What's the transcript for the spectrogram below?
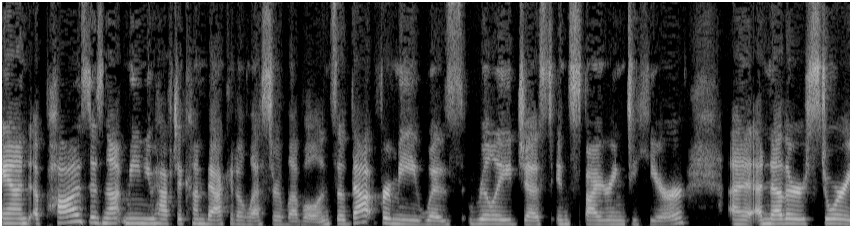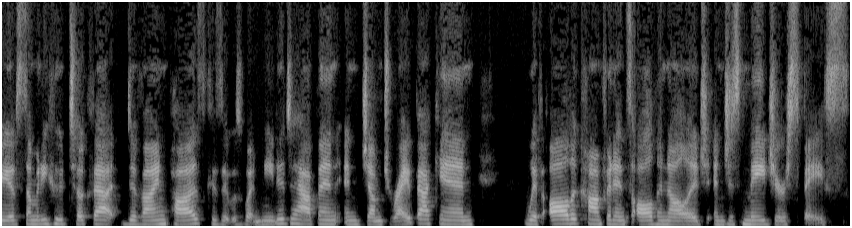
And a pause does not mean you have to come back at a lesser level. And so that for me was really just inspiring to hear. Uh, another story of somebody who took that divine pause because it was what needed to happen and jumped right back in with all the confidence, all the knowledge, and just made your space.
